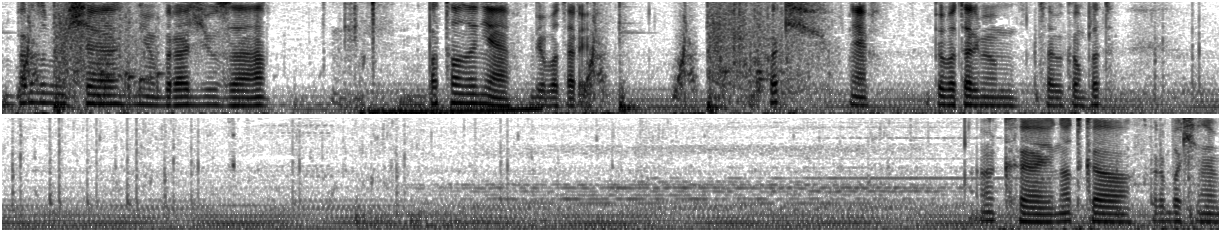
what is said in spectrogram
Bardzo bym się nie obraził za... Batony nie, biobaterie. Choć... nie. Biobaterii mam cały komplet. Okej, notka o robocie na-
